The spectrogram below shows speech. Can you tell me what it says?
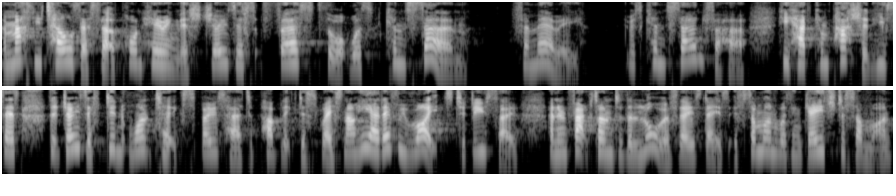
And Matthew tells us that upon hearing this, Joseph's first thought was concern for Mary. It was concern for her. He had compassion. He says that Joseph didn't want to expose her to public disgrace. Now, he had every right to do so. And in fact, under the law of those days, if someone was engaged to someone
